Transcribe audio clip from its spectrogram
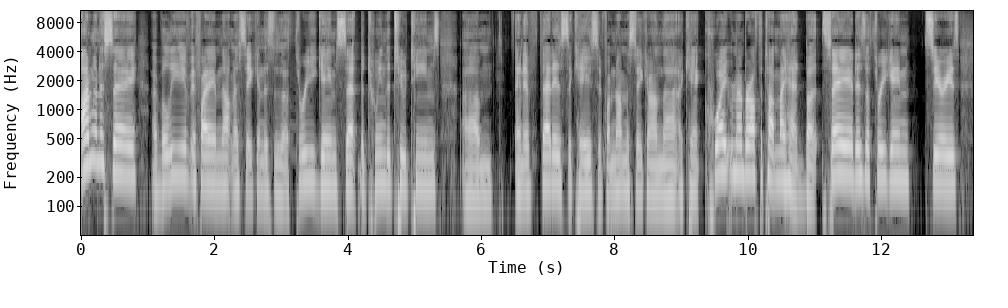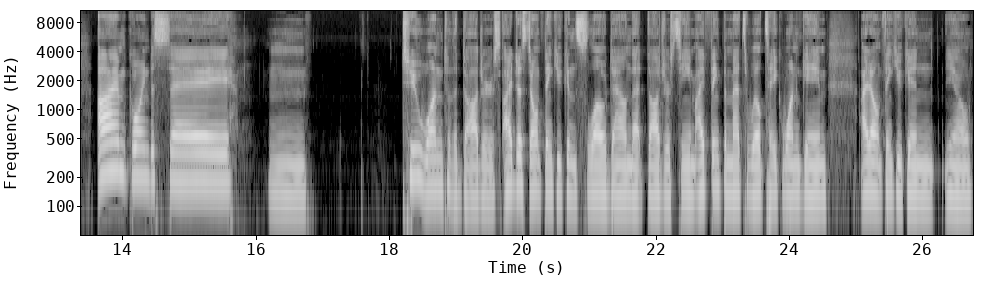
I'm going to say, I believe, if I am not mistaken, this is a three game set between the two teams. Um, and if that is the case, if I'm not mistaken on that, I can't quite remember off the top of my head, but say it is a three game series. I'm going to say Mm, 2 1 to the Dodgers. I just don't think you can slow down that Dodgers team. I think the Mets will take one game. I don't think you can, you know,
